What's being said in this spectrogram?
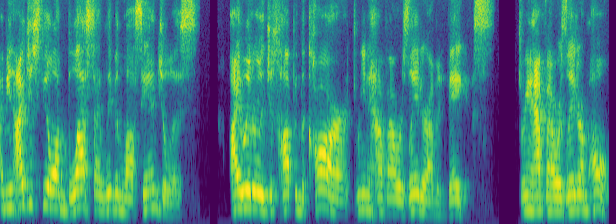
I mean, I just feel I'm blessed. I live in Los Angeles I literally just hop in the car. Three and a half hours later, I'm in Vegas. Three and a half hours later, I'm home.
